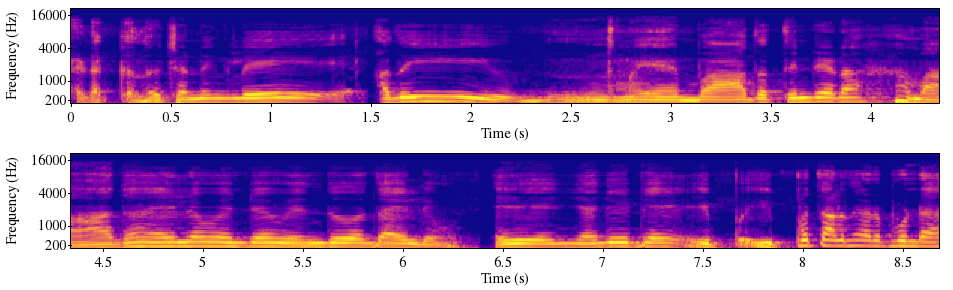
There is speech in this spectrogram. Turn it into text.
ഇടയ്ക്കെന്ന് വെച്ചിട്ടുണ്ടെങ്കിൽ അത് ഈ വാദത്തിന്റെ ഇട വാദമായാലും എന്റെ എന്തോ എന്തായാലും ഞാൻ ചോദിച്ചേ ഇപ്പം ഇപ്പം തളർന്ന്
